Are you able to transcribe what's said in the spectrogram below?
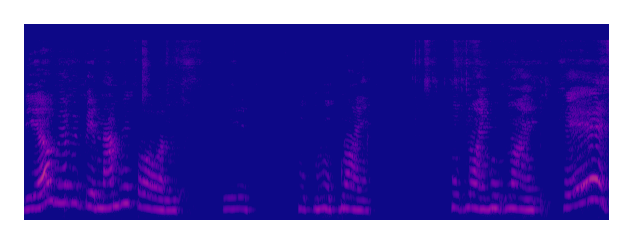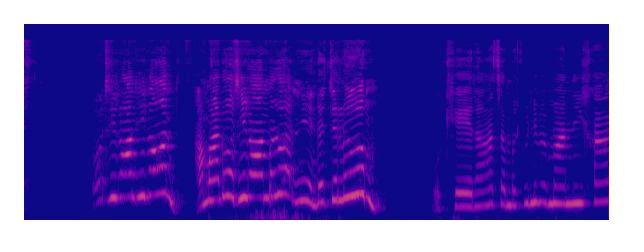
เดี๋ยวเวียไปเปลี่ยนน้ำให้ก่อนโอเคหุบหุบหน่อย หุบหน่อย หุบหน่อย โอเคเออที่นอนที่นอน เอามาด้วยที่นอนมาด้วย นี่เดี๋ยวจะลืม โอเคนะจำไปคลิปนี้ประมาณนี้ค่ะ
